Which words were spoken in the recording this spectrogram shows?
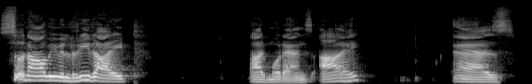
So now we will rewrite our Moran's I as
